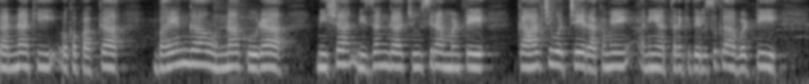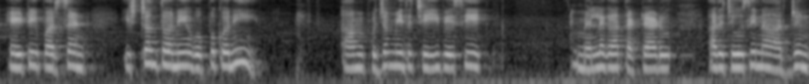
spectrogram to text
కన్నాకి ఒక పక్క భయంగా ఉన్నా కూడా నిషా నిజంగా చూసి రమ్మంటే కాల్చి వచ్చే రకమే అని అతనికి తెలుసు కాబట్టి ఎయిటీ పర్సెంట్ ఇష్టంతోనే ఒప్పుకొని ఆమె భుజం మీద చెయ్యి వేసి మెల్లగా తట్టాడు. అది చూసి నా అర్జున్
